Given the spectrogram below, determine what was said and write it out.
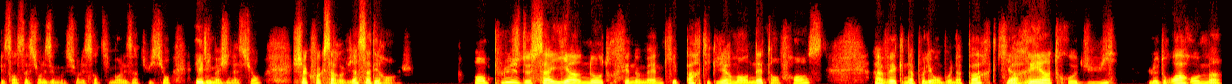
les sensations, les émotions, les sentiments, les intuitions et l'imagination, chaque fois que ça revient, ça dérange. En plus de ça, il y a un autre phénomène qui est particulièrement net en France avec Napoléon Bonaparte qui a réintroduit le droit romain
